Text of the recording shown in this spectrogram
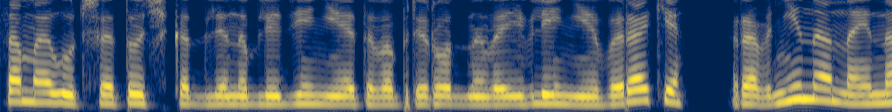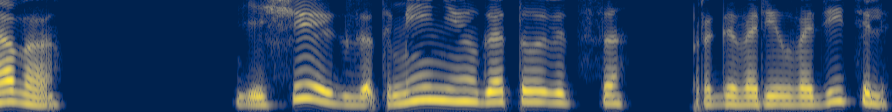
Самая лучшая точка для наблюдения этого природного явления в Ираке — равнина Найнава. Еще и к затмению готовится», — проговорил водитель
